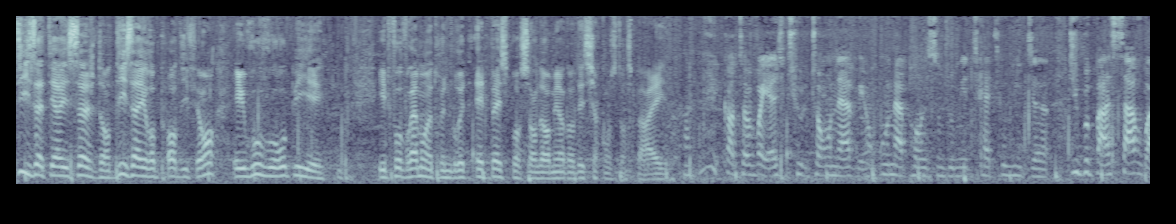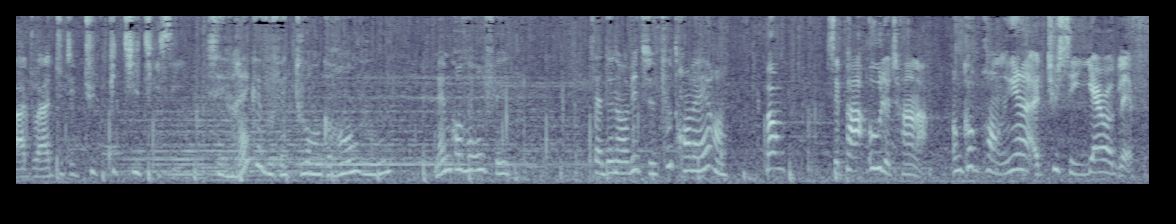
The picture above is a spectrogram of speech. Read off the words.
10 atterrissages dans 10 aéroports différents et vous vous roupillez. Il faut vraiment être une brute épaisse pour s'endormir dans des circonstances pareilles. Quand on voyage tout le temps en avion, on apprend son demi-tête 8 heures. Tu peux pas savoir, toi, tu es toute petite ici. C'est vrai que vous faites tout en grand, vous Même quand vous ronflez. Ça donne envie de se foutre en l'air Bon, c'est pas où le train là. On comprend rien à tous ces hiéroglyphes.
